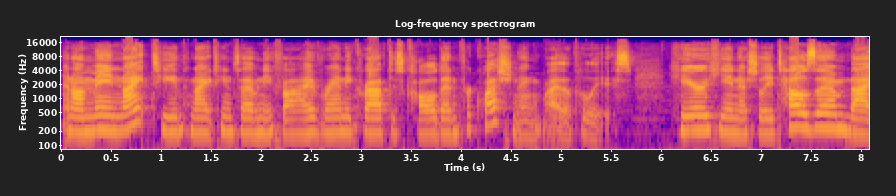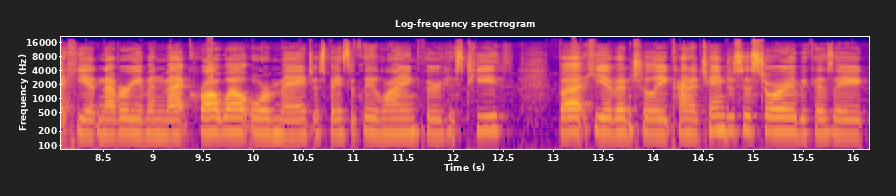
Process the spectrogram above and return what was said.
And on May 19th, 1975, Randy Kraft is called in for questioning by the police. Here, he initially tells them that he had never even met Crotwell or May, just basically lying through his teeth. But he eventually kind of changes his story because they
